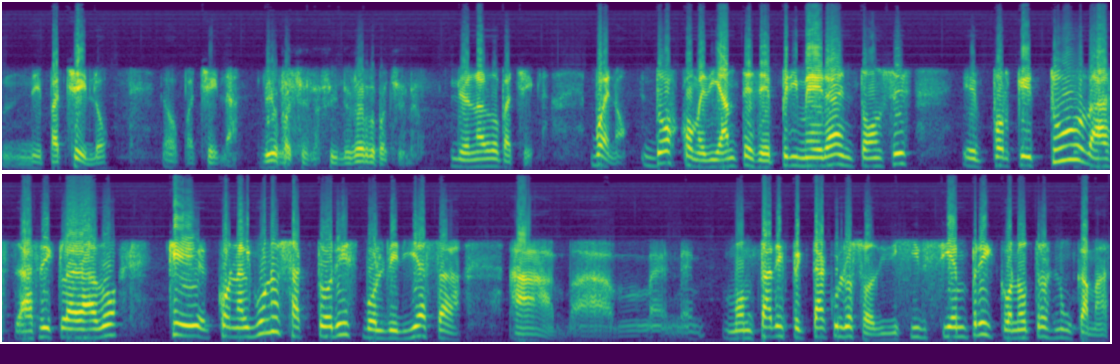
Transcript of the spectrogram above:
mm, Pachelo, o Pachela. Leo Pachela, sí, Leonardo Pachela. Leonardo Pachela. Bueno, dos comediantes de primera, entonces, eh, porque tú has, has declarado que con algunos actores volverías a, montar espectáculos o dirigir siempre y con otros nunca más.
